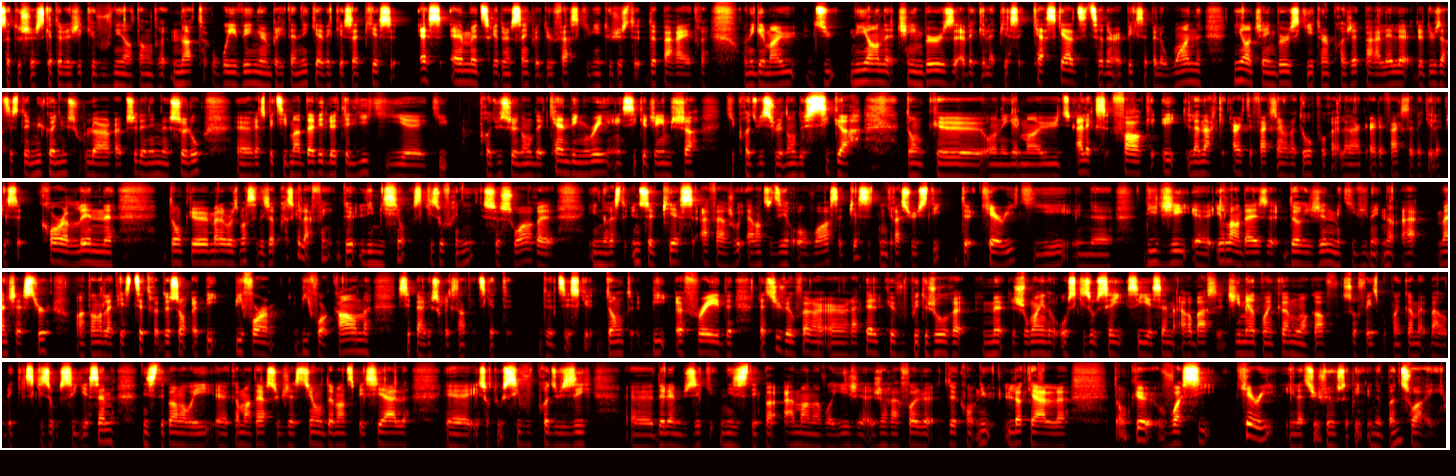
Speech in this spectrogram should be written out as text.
Cette touche scatologique que vous venez d'entendre, Not Waving, un Britannique avec sa pièce SM tiré d'un simple deux faces qui vient tout juste de paraître. On a également eu du Neon Chambers avec la pièce Cascade tiré d'un EP qui s'appelle One. Neon Chambers qui est un projet parallèle de deux artistes mieux connus sous leur pseudonyme solo, euh, respectivement David Letellier qui, euh, qui produit sous le nom de Canding Ray, ainsi que James Shaw, qui produit sous le nom de Siga. Donc, euh, on a également eu du Alex Falk et Lanark Artifacts, un retour pour euh, Lanark Artifacts avec la pièce Coraline. Donc, euh, malheureusement, c'est déjà presque la fin de l'émission Schizophrénie ce soir. Euh, il nous reste une seule pièce à faire jouer avant de dire au revoir. Cette pièce est une gracieuseté de Carrie, qui est une euh, DJ irlandaise d'origine, mais qui vit maintenant à Manchester. On va entendre la pièce titre de son EP Before, Before Calm. C'est paru sur l'excellente étiquette de disque Don't Be Afraid. Là-dessus, je vais vous faire un, rappel que vous pouvez toujours me joindre au schizo gmail.com ou encore sur facebook.com baroblique schizo N'hésitez pas à m'envoyer euh, commentaires, suggestions, demandes spéciales euh, et surtout si vous produisez euh, de la musique, n'hésitez pas à m'en envoyer. Je, je, raffole de contenu local. Donc voici Kerry et là-dessus, je vais vous souhaiter une bonne soirée.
